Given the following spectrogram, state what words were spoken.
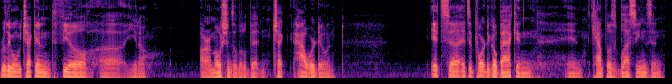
really when we check in to feel, uh, you know, our emotions a little bit and check how we're doing. It's uh, it's important to go back and and count those blessings and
